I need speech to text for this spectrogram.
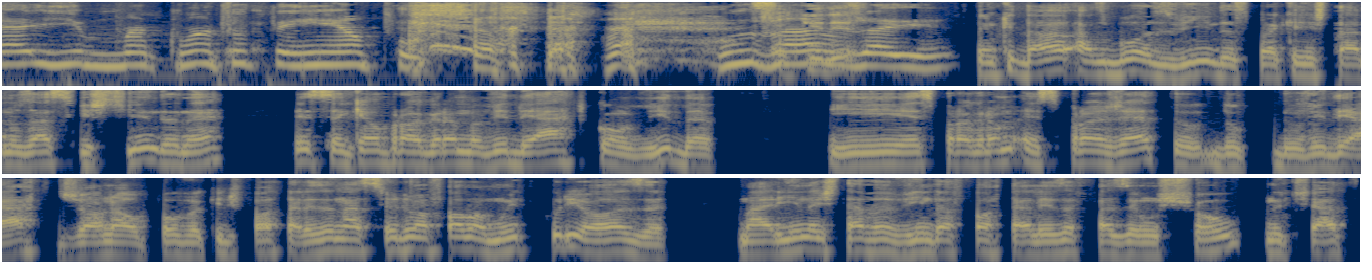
E aí, mas quanto tempo? Uns Eu anos queria, aí. Tem que dar as boas-vindas para quem está nos assistindo, né? Esse aqui é o programa Vida e Arte Convida. E esse programa, esse projeto do, do Vida e Arte, do Jornal Povo aqui de Fortaleza, nasceu de uma forma muito curiosa. Marina estava vindo a Fortaleza fazer um show no teatro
